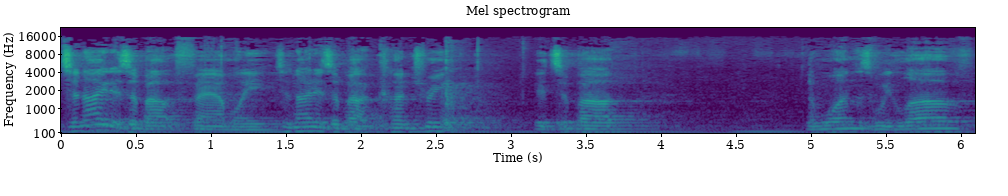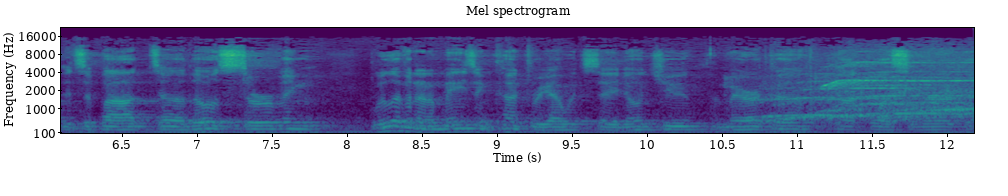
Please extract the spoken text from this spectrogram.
Tonight is about family. Tonight is about country. It's about the ones we love. It's about uh, those serving. We live in an amazing country, I would say, don't you? America. God bless America.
